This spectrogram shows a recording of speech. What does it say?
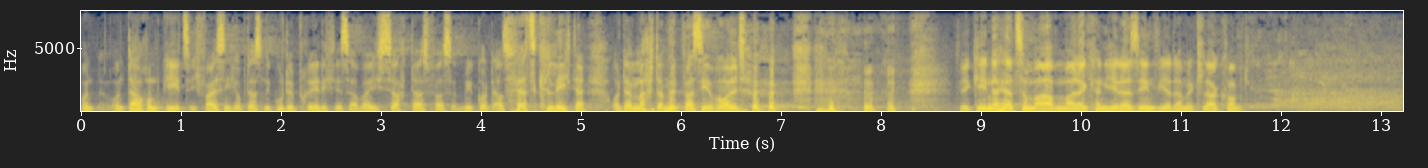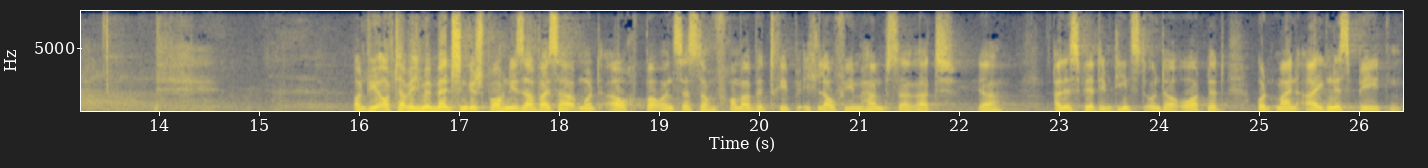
Und, und darum geht's. Ich weiß nicht, ob das eine gute Predigt ist, aber ich sage das, was mir Gott aufs Herz gelegt hat. Und er macht damit, was ihr wollt. Wir gehen nachher zum Abendmahl, dann kann jeder sehen, wie er damit klarkommt. Und wie oft habe ich mit Menschen gesprochen, die sagen, weißt du, Hartmut, auch bei uns, das ist doch ein frommer Betrieb, ich laufe wie im Hamsterrad, ja. Alles wird dem Dienst unterordnet und mein eigenes Beten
